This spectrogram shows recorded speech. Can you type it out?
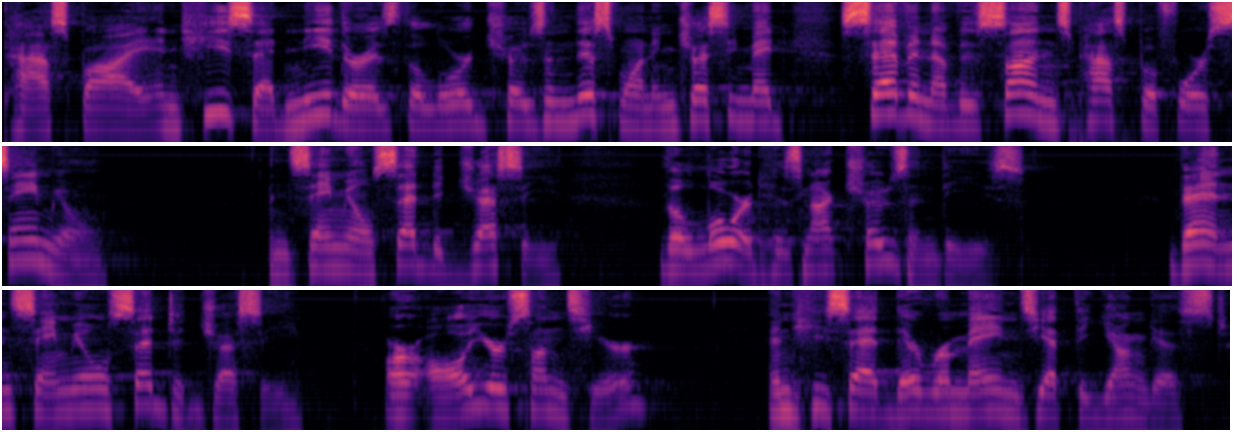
pass by, and he said, Neither has the Lord chosen this one. And Jesse made seven of his sons pass before Samuel. And Samuel said to Jesse, The Lord has not chosen these. Then Samuel said to Jesse, Are all your sons here? And he said, There remains yet the youngest,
